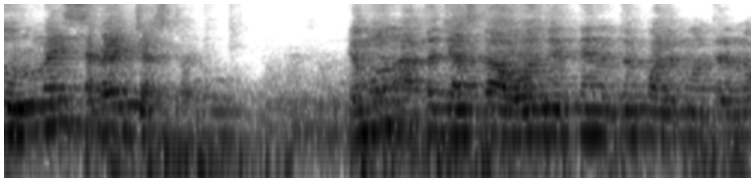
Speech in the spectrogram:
तरुणाई सगळ्यात जास्त आहे. त्यामुळं आता जास्त आवाज देत नाही नंतर पालकमंत्र्यांना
